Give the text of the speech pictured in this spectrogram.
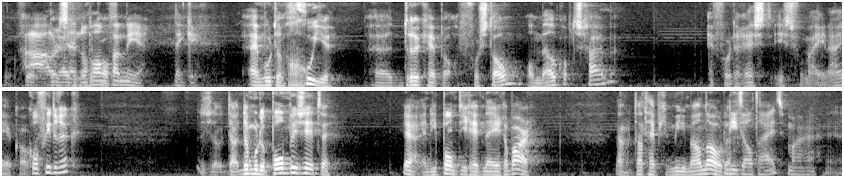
voor het Ah, er zijn van nog wel een paar meer, denk ik. Er moet een goede eh, druk hebben voor stoom om melk op te schuimen. En voor de rest is het voor mij een eierkoker. Koffiedruk? Dus daar, daar moet een pomp in zitten. Ja, en die pomp die geeft 9 bar. Nou, dat heb je minimaal nodig. Niet altijd, maar... eh,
